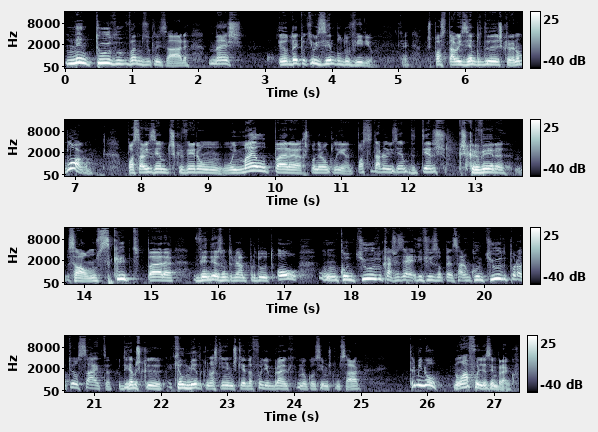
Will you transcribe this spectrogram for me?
nem tudo vamos utilizar, mas eu deito aqui o exemplo do vídeo. Okay? Mas posso dar o exemplo de escrever um blog. Posso dar o exemplo de escrever um, um, e-mail para responder a um cliente. Posso dar o exemplo de teres que escrever, sei lá, um script para venderes um determinado produto ou um conteúdo, que às vezes é difícil pensar, um conteúdo para o teu site. Digamos que aquele medo que nós tínhamos que é da folha em branco que não conseguimos começar, terminou. Não há folhas em branco.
